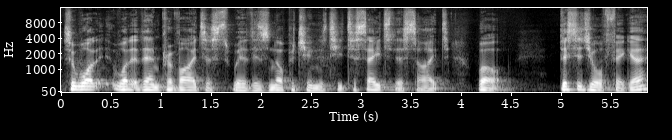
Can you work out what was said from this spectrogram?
So what, what it then provides us with is an opportunity to say to the site, well, this is your figure.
